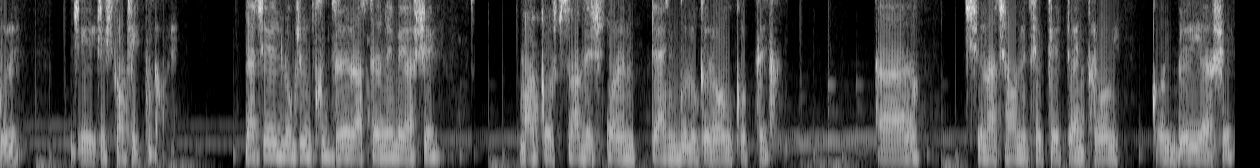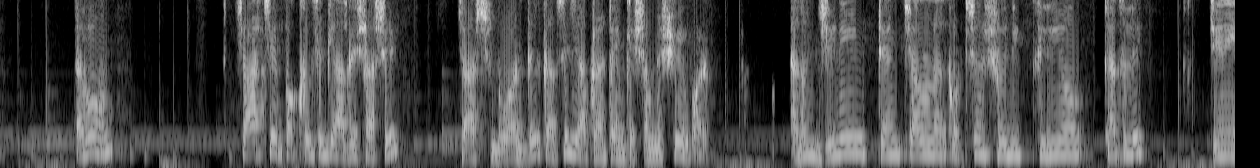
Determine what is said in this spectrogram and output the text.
করে যে এটি সঠিক নয়। ন্যাচারালি লোকজন খুব ধরে রাস্তায় নেমে আসে। মার্কস আদেশ করেন ট্যাঙ্ক গুলোকে রোল করতে সেনা ছাউনি থেকে ট্যাঙ্ক রোল করে বেরিয়ে আসে। এবং চার্চের পক্ষ থেকে আদেশ আসে, চার্চ গোয়ার্ডদের কাছে যে আপনার ট্যাঙ্কের সামনে শুয়ে পড়েন। এখন যিনি ট্যাঙ্ক চালনা করছেন, সৈনিক তিনিও ক্যাথলিক, যিনি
